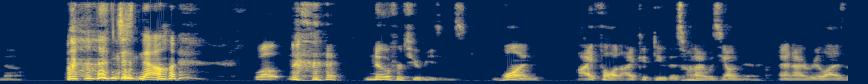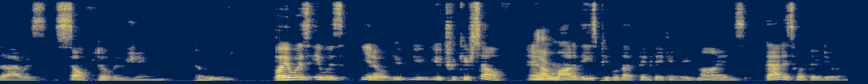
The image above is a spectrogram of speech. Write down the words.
no. Just no. Well, no for two reasons. One, I thought I could do this when I was younger, and I realized that I was self deluging. But it was, it was, you know, you, you, you trick yourself. And Yeah. a lot of these people that think they can read minds, that is what they're doing.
